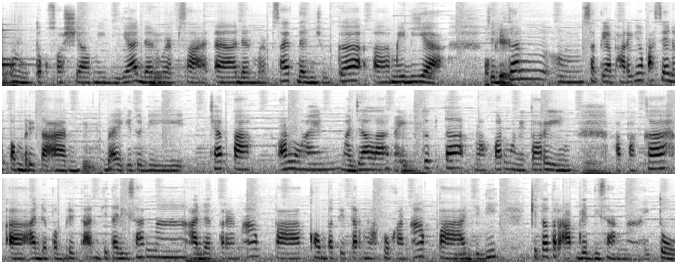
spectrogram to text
untuk sosial media dan Hmm. website uh, dan website dan juga uh, media. Jadi Oke. kan mm, setiap harinya pasti ada pemberitaan, Hmm. baik itu di cetak, online, majalah. Nah Hmm. itu kita melakukan monitoring. Hmm. Apakah uh, ada pemberitaan kita di sana, Hmm. ada tren apa, kompetitor melakukan apa. Hmm. Jadi kita terupdate di sana itu.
